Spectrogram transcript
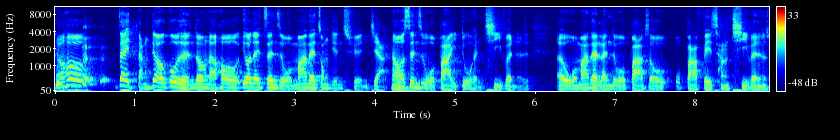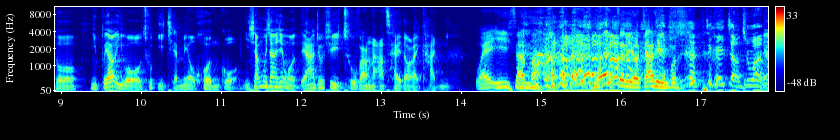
然后。在挡掉的过程中，然后又在争执，我妈在中间劝架，然后甚至我爸一度很气愤的，呃，我妈在拦着我爸的时候，我爸非常气愤的说：“你不要以为我出以前没有混过，你相不相信我？等下就去厨房拿菜刀来砍你。”喂，一三吗？这里有家庭不？这可以讲出来吗？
